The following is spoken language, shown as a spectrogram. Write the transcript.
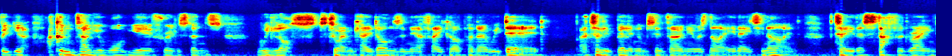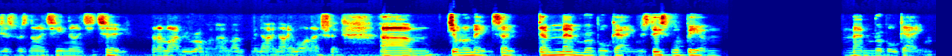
But, you know, I couldn't tell you what year, for instance, we lost to MK Dons in the FA Cup. I know we did. I tell you, Billingham Synthonia was 1989. I tell you that Stafford Rangers was 1992, and I might be wrong on that. It might be 1991 actually. Um, do you know what I mean? So they're memorable games. This will be a memorable game,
